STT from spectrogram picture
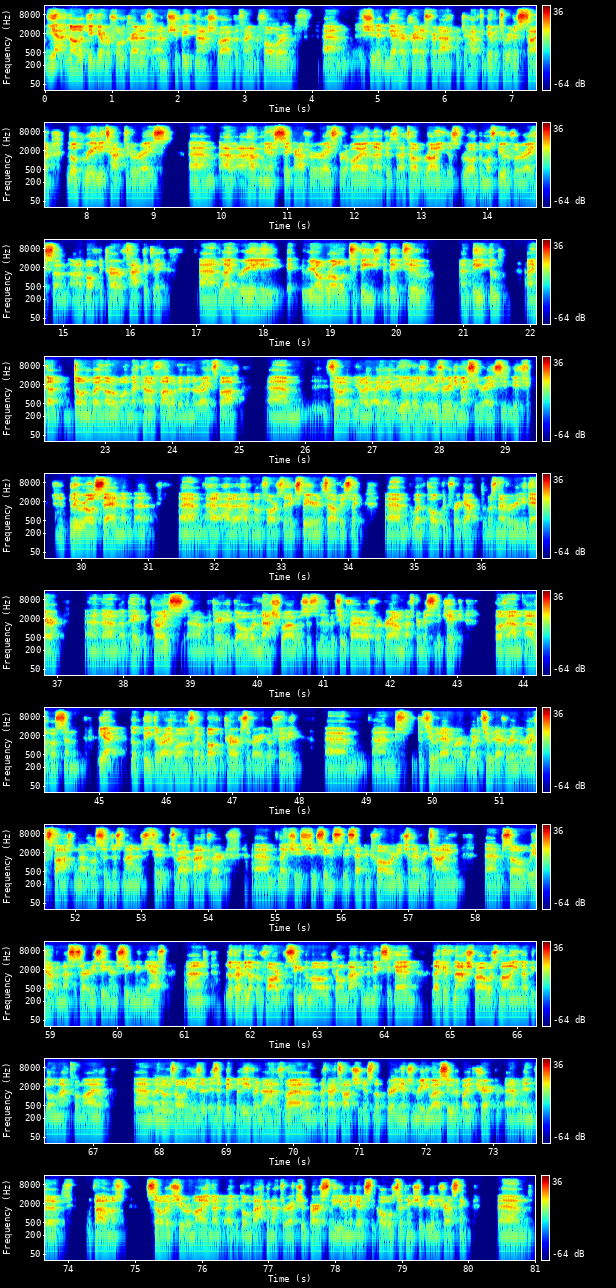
Yeah, no, look, you give her full credit. Um, she beat Nashwa at the time before, and um, she didn't get her credit for that, but you have to give it to her this time. Look, really tactical race. Um, I, I, haven't been a sick after a race for a while now because I thought Ryan just rode the most beautiful race on, on above the curve tactically, and like really, you know, rode to beat the big two and beat them, and got done by another one that kind of followed him in the right spot. Um, so you know, I, I it was it was a really messy race. You, you Blue Rose Cen and uh, um had had, a, had an unfortunate experience, obviously. Um, when poking for a gap that was never really there and um, and paid the price. Um, but there you go. And Nashwa was just a little bit too far out of our ground after missing a kick. But um, Al Husn, yeah, look, beat the right ones. Like above the curve is a very good filly. Um, and the two of them were, were the two that were in the right spot, and Al Husn just managed to to out battle her. Um, like she's she seems to be stepping forward each and every time. Um, so we haven't necessarily seen her ceiling yet. And look, I'd be looking forward to seeing them all thrown back in the mix again. Like if Nashwa was mine, I'd be going back to a mile. Um, I know mm. Tony is a, is a big believer in that as well, and like I thought she just looked brilliant and really well suited by the trip um, in the, the Falmouth. So if she were mine, I'd, I'd be going back in that direction personally, even against the Colts. I think she'd be interesting. Um,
